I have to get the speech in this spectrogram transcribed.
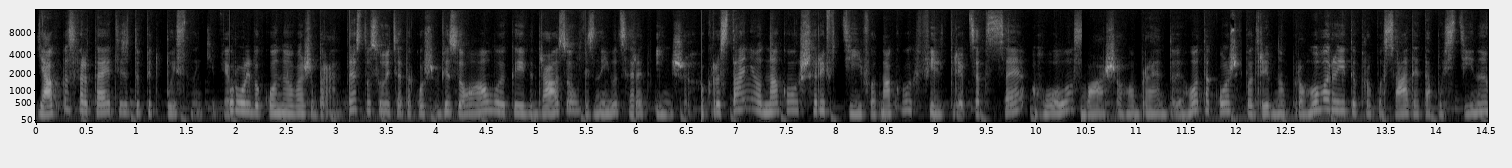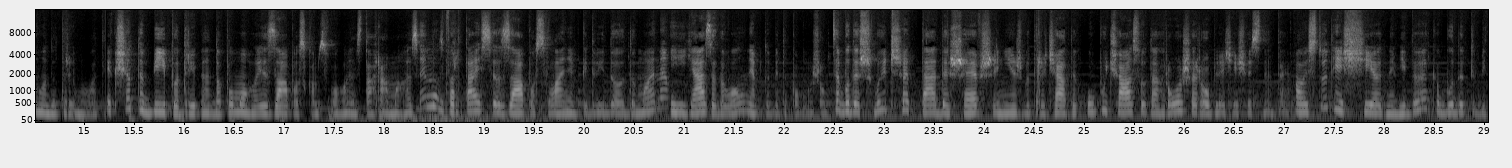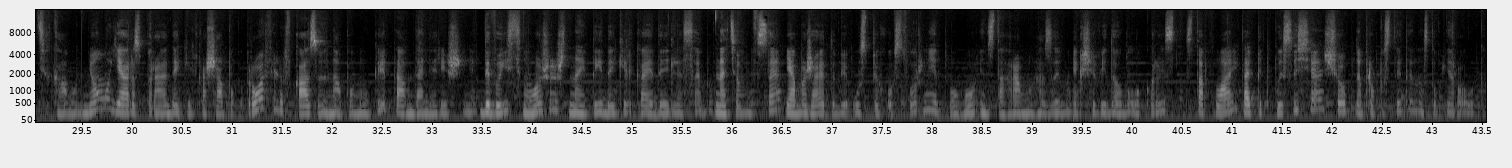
Як ви звертаєтесь до підписників? Яку роль виконує ваш бренд? Це стосується також візуалу, який відразу впізнають серед інших. Використання однакових шрифтів, однакових фільтрів це все голос вашого бренду. Його також потрібно проговорити, прописати та постійно його дотримувати. Якщо тобі потрібна допомога із запуском свого інстаграм-магазину, звертайся за посиланням під відео до мене, і я задоволенням тобі допоможу. Це буде швидше та дешевше, ніж витрачати купу часу та грошей, роблячи щось не те. А ось тут є ще одне відео, яке буде тобі цікаво. В ньому я розбираю декілька шапок профілю, вказую на помилки та вдалі рішення. Дивись, можеш знайти декілька ідей для себе. На цьому все. Я бажаю тобі успіху в створенні твого інстаграм-магазину. Якщо відео було корисно, став лайк та підписуйся, щоб не пропустити наступні ролики.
